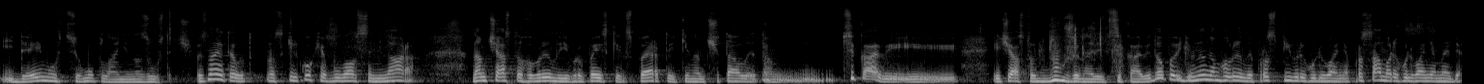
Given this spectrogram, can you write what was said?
йде йому в цьому плані на зустріч. Ви знаєте, от на скількох я бував в семінарах, нам часто говорили європейські експерти, які нам читали там цікаві і, і часто дуже навіть цікаві доповіді. Вони нам говорили про співрегулювання, про саморегулювання медіа.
